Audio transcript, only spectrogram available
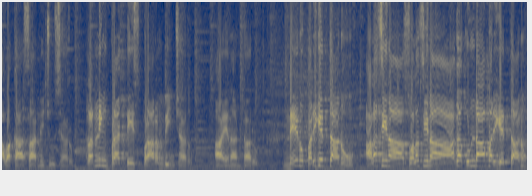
అవకాశాన్ని చూశారు. రన్నింగ్ ప్రాక్టీస్ ప్రారంభించారు ఆయన అంటారు. నేను పరిగెత్తాను అలసిన సొలసిన ఆగకుండా పరిగెత్తాను.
